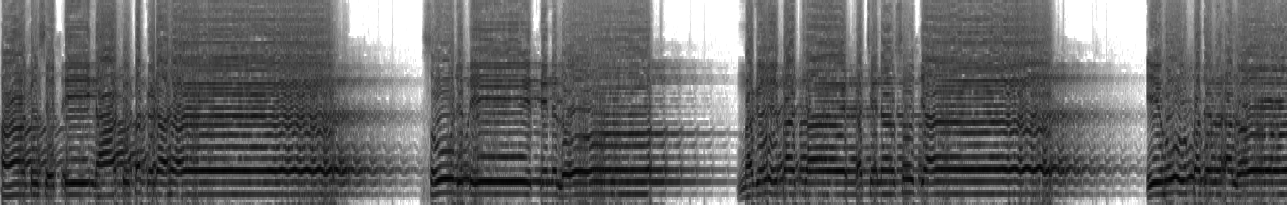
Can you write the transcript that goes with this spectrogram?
ਆਟ ਸੇਤੀ ਨਾਕ ਪਕੜਾ ਸੂਝਤੀ ਤਿਨ ਲੋ ਮਗਰ ਪਾਛਾ ਕਛ ਨ ਸੋਜਾ ਇਹੋ ਪਦਮ ਅਲੋ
